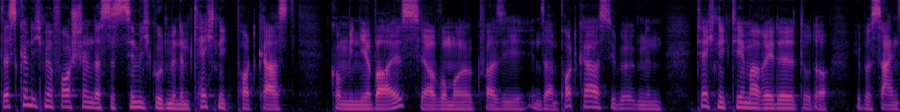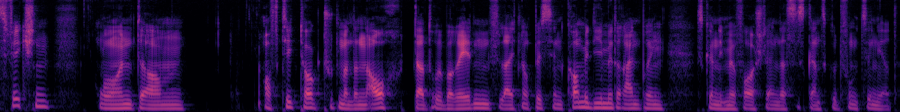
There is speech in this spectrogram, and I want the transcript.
Das könnte ich mir vorstellen, dass das ziemlich gut mit einem Technik-Podcast kombinierbar ist, ja, wo man quasi in seinem Podcast über irgendein Technikthema redet oder über Science Fiction. Und ähm, auf TikTok tut man dann auch darüber reden, vielleicht noch ein bisschen Comedy mit reinbringen. Das könnte ich mir vorstellen, dass das ganz gut funktioniert.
